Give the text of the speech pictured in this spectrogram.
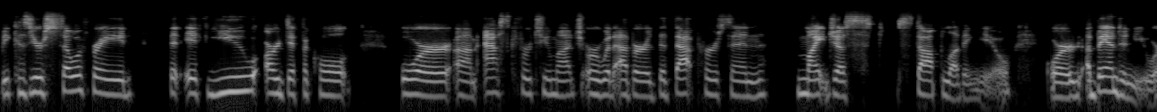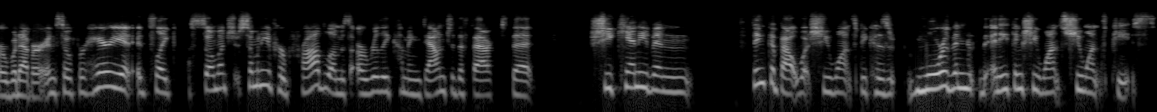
because you're so afraid that if you are difficult or um, ask for too much or whatever that that person might just stop loving you or abandon you or whatever. And so for Harriet, it's like so much, so many of her problems are really coming down to the fact that she can't even think about what she wants because more than anything she wants, she wants peace.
